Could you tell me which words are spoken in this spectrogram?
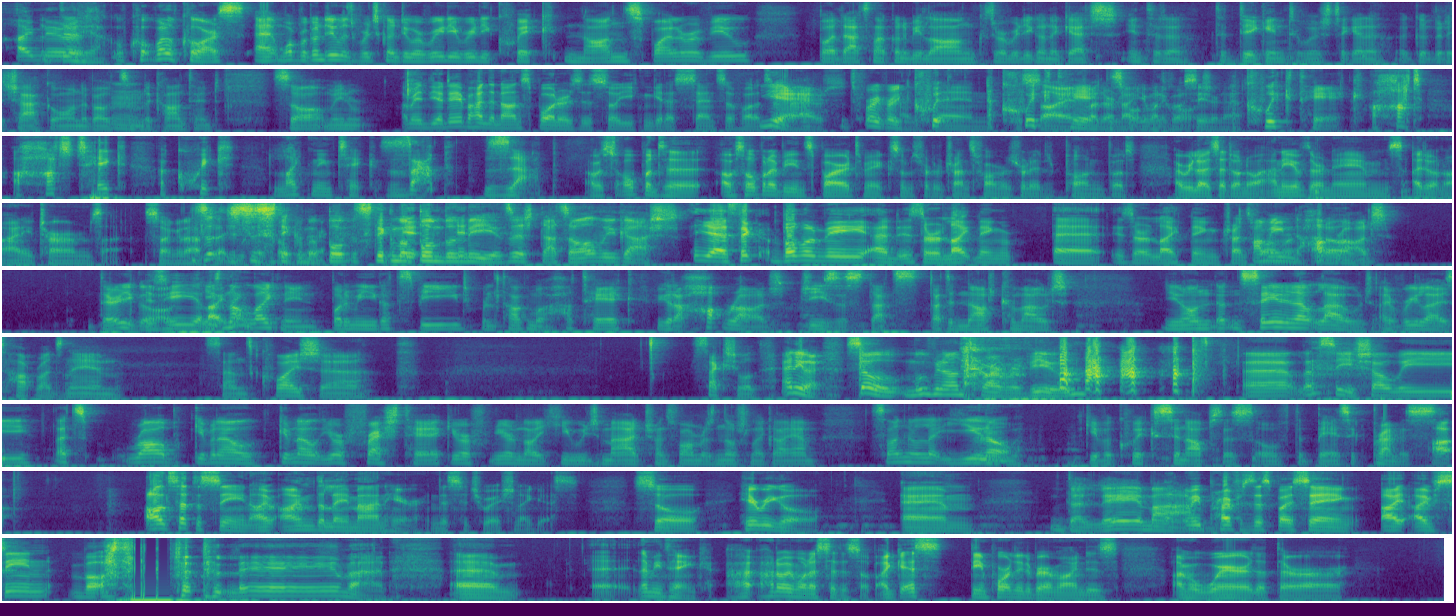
I knew Yeah, it. yeah, of course, well, of course. Uh, what we're going to do is we're just going to do a really, really quick non-spoiler review, but that's not going to be long because we're really going to get into the to dig into it to get a, a good bit of chat going about Mm. some of the content. So, I mean, I mean, the idea behind the non-spoilers is so you can get a sense of what it's about. yeah, about. it's very, very quick. A quick take. whether or not you want to go see it or A not. quick take. A hot, a hot take, a quick lightning tick, zap. Zap. I was hoping to, I was hoping I'd be inspired to make some sort of Transformers-related pun, but I realized I don't know any of their names. I don't know any terms, so I'm gonna have to So, let you so take sticking over with there. bum, sticking with It- Bumble Me, is it? That's all we got. Yeah, stick Bumblebee, and is there a lightning? Uh, is there a lightning I transformer? mean, at Hot? Rod. There you go. Is he a He's lightning? not lightning, but I mean, you got speed. We're talking about hot take. You got a hot rod. Jesus, that's that did not come out. You know, saying it out loud, I realised Hot Rod's name sounds quite uh, sexual. Anyway, so moving on to our review. Uh, let's see. Shall we? Let's Rob. Given out, given out your fresh take. You're you're not a huge mad Transformers nut like I am. So I'm gonna let you No. give a quick synopsis of the basic premise. I, I'll set the scene. I, I'm the layman here in this situation, I guess. So here we go. Um, The layman. let me preface this by saying I, I've seen both the layman. Um, uh, let me think. How, how do I want to set this up? I guess the important thing to bear in mind is I'm aware that there are.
